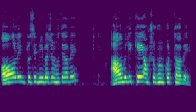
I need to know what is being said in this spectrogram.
অল ইনক্লুসিভ নির্বাচন হতে হবে। আওয়ামী লীগকে অংশগ্রহণ করতে হবে।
